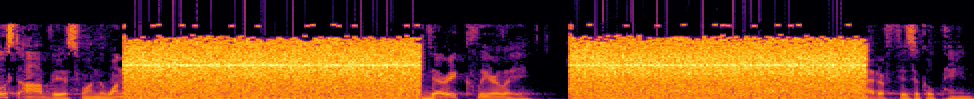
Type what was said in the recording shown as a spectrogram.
Most obvious one, the one very clearly that of physical pain.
